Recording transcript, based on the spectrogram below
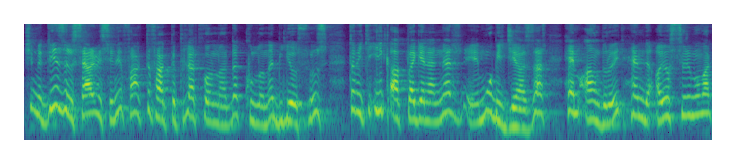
Şimdi Deezer servisini farklı farklı platformlarda kullanabiliyorsunuz. Tabii ki ilk akla gelenler e, mobil cihazlar. Hem Android hem de iOS sürümü var.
